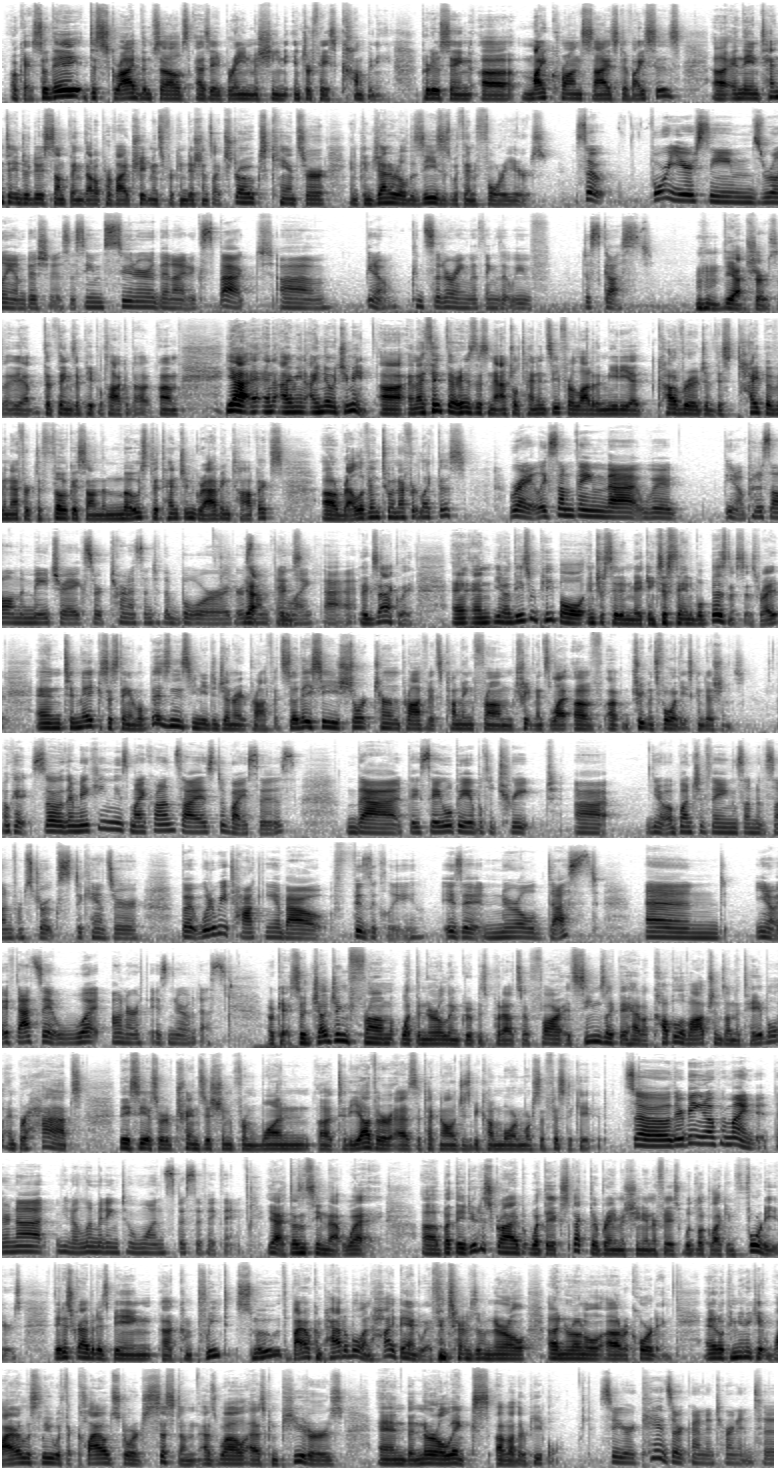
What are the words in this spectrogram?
Okay, so they describe themselves as a brain machine interface company producing uh, micron sized devices, uh, and they intend to introduce something that'll provide treatments for conditions like strokes, cancer, and congenital diseases within four years. So, four years seems really ambitious. It seems sooner than I'd expect, um, you know, considering the things that we've discussed Mm-hmm. Yeah, sure. So yeah, the things that people talk about. Um, yeah, and, and, I mean, I know what you mean, uh, and I think there is this natural tendency for a lot of the media coverage of this type of an effort to focus on the most attention-grabbing topics uh, relevant to an effort like this. Right, like something that would you know, put us all in the matrix or turn us into the Borg or yeah, something ex- like that. Exactly. And, and, you know, these are people interested in making sustainable businesses, right? And to make a sustainable business, you need to generate profits. So they see short-term profits coming from treatments li- of uh, treatments for these conditions. Okay, so they're making these micron-sized devices that they say will be able to treat uh, you know, a bunch of things under the sun from strokes to cancer. But what are we talking about physically? Is it neural dust? And, you know, if that's it, what on earth is neurodust? Okay, so judging from what the Neuralink group has put out so far, it seems like they have a couple of options on the table, and perhaps they see a sort of transition from one uh, to the other as the technologies become more and more sophisticated. So they're being open minded. They're not, you know, limiting to one specific thing. Yeah, it doesn't seem that way. Uh, but they do describe what they expect their brain machine interface would look like in 40 years. They describe it as being uh, complete, smooth, biocompatible, and high bandwidth in terms of neural, uh, neuronal uh, recording. And it'll communicate wirelessly with a cloud storage system as well as computers and the neural links of other people. So your kids are going to turn into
